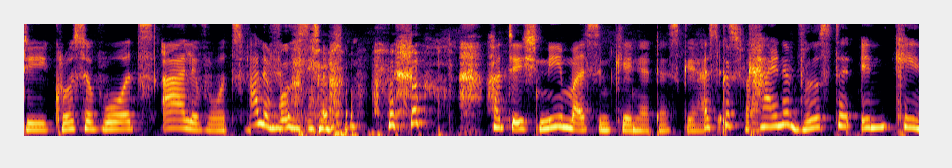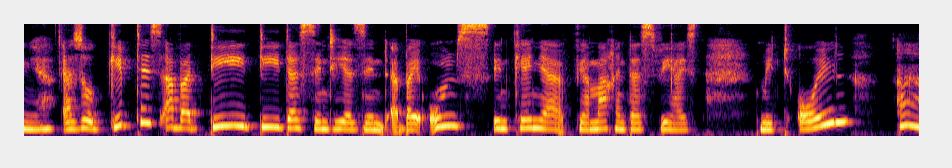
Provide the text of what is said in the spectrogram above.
die große Wurst, alle Wurst. Alle Wurst. Hatte ich niemals in Kenia das gehabt. Es gibt es keine Würste in Kenia. Also gibt es, aber die, die das sind hier sind, äh, bei uns in Kenia, wir machen das, wie heißt, mit Öl ah.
